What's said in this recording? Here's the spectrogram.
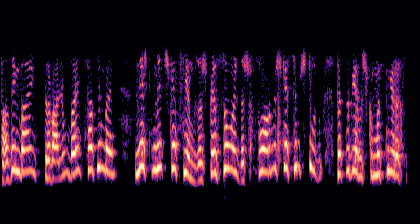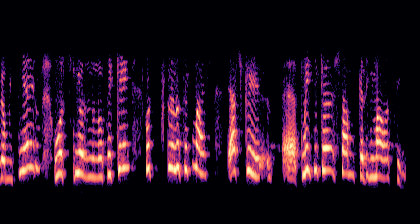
fazem bem, se trabalham bem, se fazem bem. Neste momento esquecemos as pensões, as reformas, esquecemos tudo. Para sabermos que uma senhora recebeu muito dinheiro, o outro senhor não sei quê, outro senhor não sei o que mais. Acho que a política está um bocadinho mal assim.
